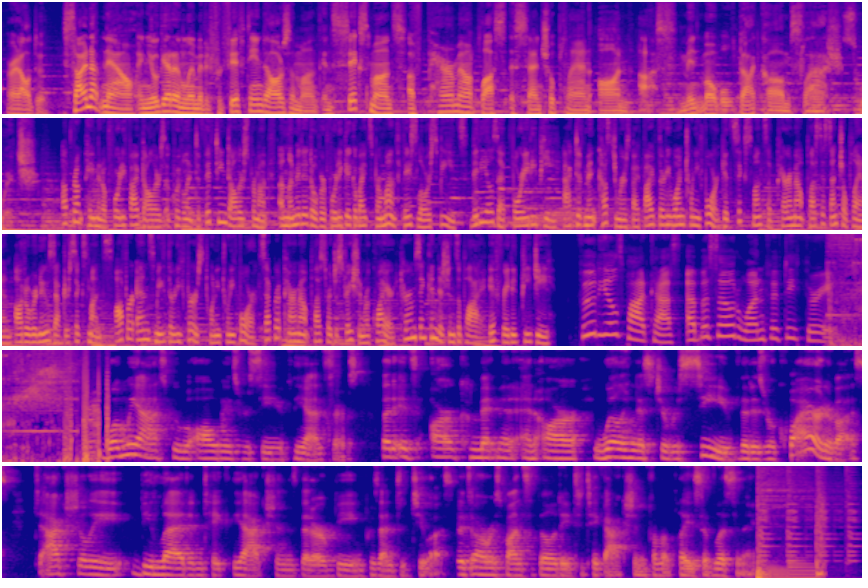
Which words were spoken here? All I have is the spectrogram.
All right, I'll do it. Sign up now and you'll get unlimited for $15 a month in six months of Paramount Plus Essential Plan on us. Mintmobile.com slash switch. Upfront payment of $45 equivalent to $15 per month. Unlimited over 40 gigabytes per month. Face lower speeds. Videos at 480p. Active Mint customers by 531.24 get six months of Paramount Plus Essential Plan. Auto renews after six months. Offer ends May 31st, 2024. Separate Paramount Plus registration required. Terms and conditions apply if rated PG. Food Heals Podcast, episode 153. When we ask, we will always receive the answers but it's our commitment and our willingness to receive that is required of us to actually be led and take the actions that are being presented to us. It's our responsibility to take action from a place of listening.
